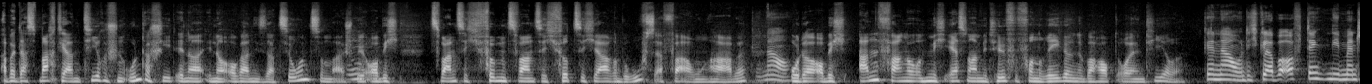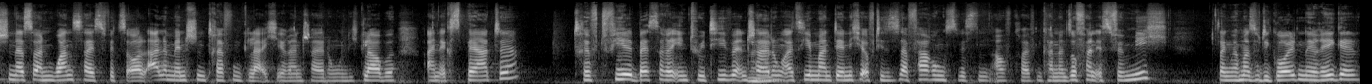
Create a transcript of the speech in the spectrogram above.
aber das macht ja einen tierischen Unterschied in einer, in einer Organisation zum Beispiel, mhm. ob ich 20, 25, 40 Jahre Berufserfahrung habe genau. oder ob ich anfange und mich erstmal mit Hilfe von Regeln überhaupt orientiere. Genau, und ich glaube, oft denken die Menschen, dass so ein One-Size-Fits-all. Alle Menschen treffen gleich ihre Entscheidungen. Und ich glaube, ein Experte trifft viel bessere intuitive Entscheidungen mhm. als jemand, der nicht auf dieses Erfahrungswissen aufgreifen kann. Insofern ist für mich, sagen wir mal so, die goldene Regel,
